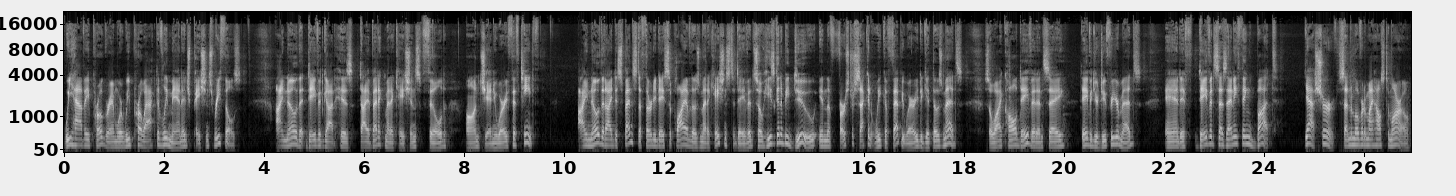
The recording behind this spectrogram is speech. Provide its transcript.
we have a program where we proactively manage patients' refills. I know that David got his diabetic medications filled on January 15th. I know that I dispensed a 30 day supply of those medications to David, so he's going to be due in the first or second week of February to get those meds. So I call David and say, David, you're due for your meds. And if David says anything but, yeah, sure, send them over to my house tomorrow.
